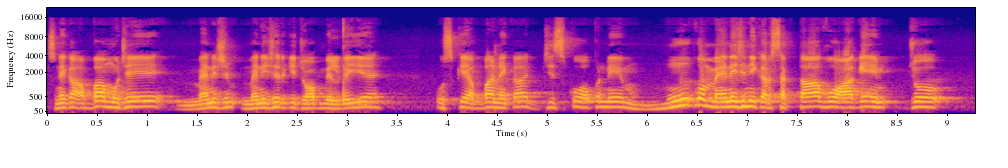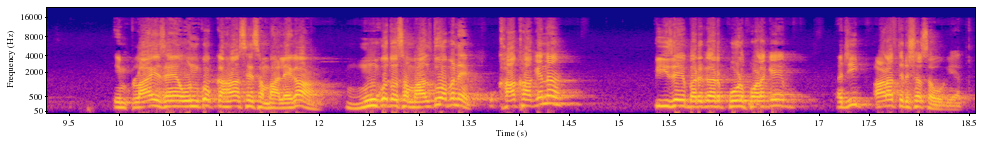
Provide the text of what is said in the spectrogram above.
اس نے نے کہا کہا ابا ابا مجھے مینیجر کی جاب مل گئی ہے کے جس کو اپنے منہ کو مینیج نہیں کر سکتا وہ آگے جو امپلائز ہیں ان کو کہاں سے سنبھالے گا منہ کو تو سنبھال دوں اپنے کھا کھا کے نا پیزے برگر پھوڑ پھوڑ کے عجیب آڑا ترسا سا ہو گیا تھا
